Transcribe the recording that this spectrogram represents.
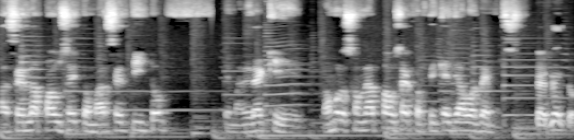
hacer la pausa y tomarse el tito. De manera que vámonos a una pausa cortica y ya volvemos. Perfecto.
